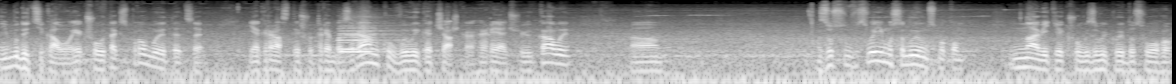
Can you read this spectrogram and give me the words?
І буде цікаво. Якщо ви так спробуєте, це якраз те, що треба зранку, велика чашка гарячої кави. З своїм особливим смаком. Навіть якщо ви звикли до свого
